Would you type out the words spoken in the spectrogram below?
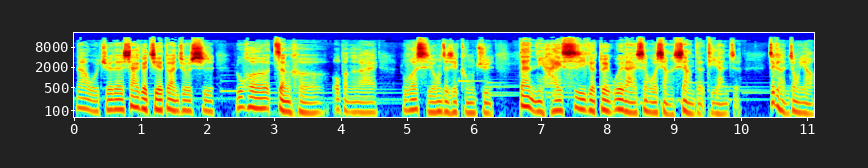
那我觉得下一个阶段就是如何整合 Open AI，如何使用这些工具，但你还是一个对未来生活想象的提案者，这个很重要。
